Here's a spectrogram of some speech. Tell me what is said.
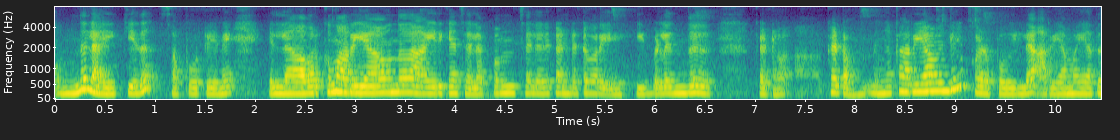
ഒന്ന് ലൈക്ക് ചെയ്ത് സപ്പോർട്ട് ചെയ്യണേ. എല്ലാവർക്കും അറിയാവുന്നതായിരിക്കാം. ചിലപ്പം ചിലർ കണ്ടിട്ട് പറയേ ഇവളെന്ത്? കേട്ടോ. കേട്ടോ നിങ്ങൾക്ക് അറിയാമെങ്കിൽ കുഴപ്പമില്ല. അറിയാൻ വയ്യാത്ത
